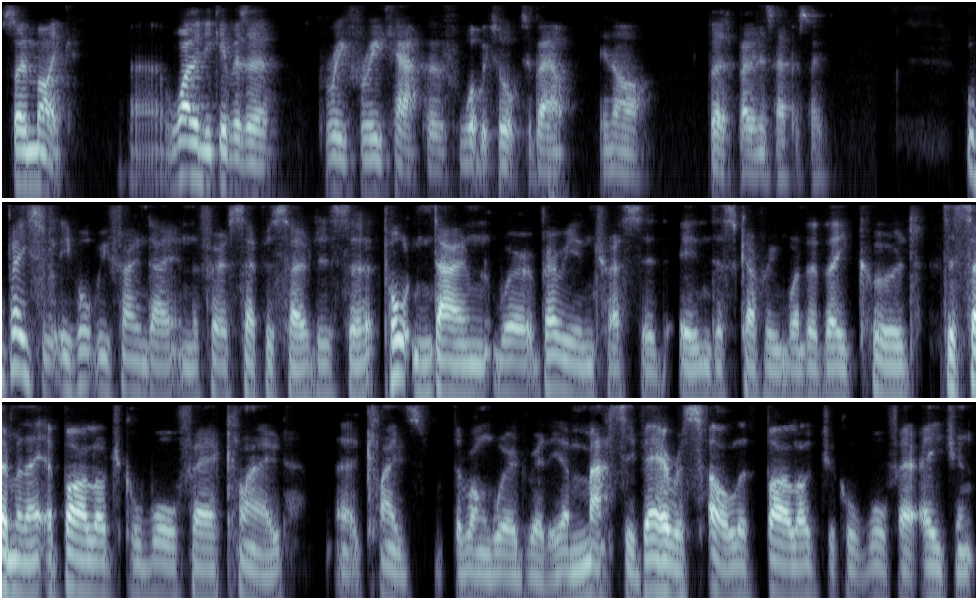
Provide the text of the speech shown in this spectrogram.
So, Mike, uh, why don't you give us a brief recap of what we talked about in our first bonus episode? Well, basically, what we found out in the first episode is that Porton Down were very interested in discovering whether they could disseminate a biological warfare cloud. Uh, cloud's the wrong word, really, a massive aerosol of biological warfare agent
